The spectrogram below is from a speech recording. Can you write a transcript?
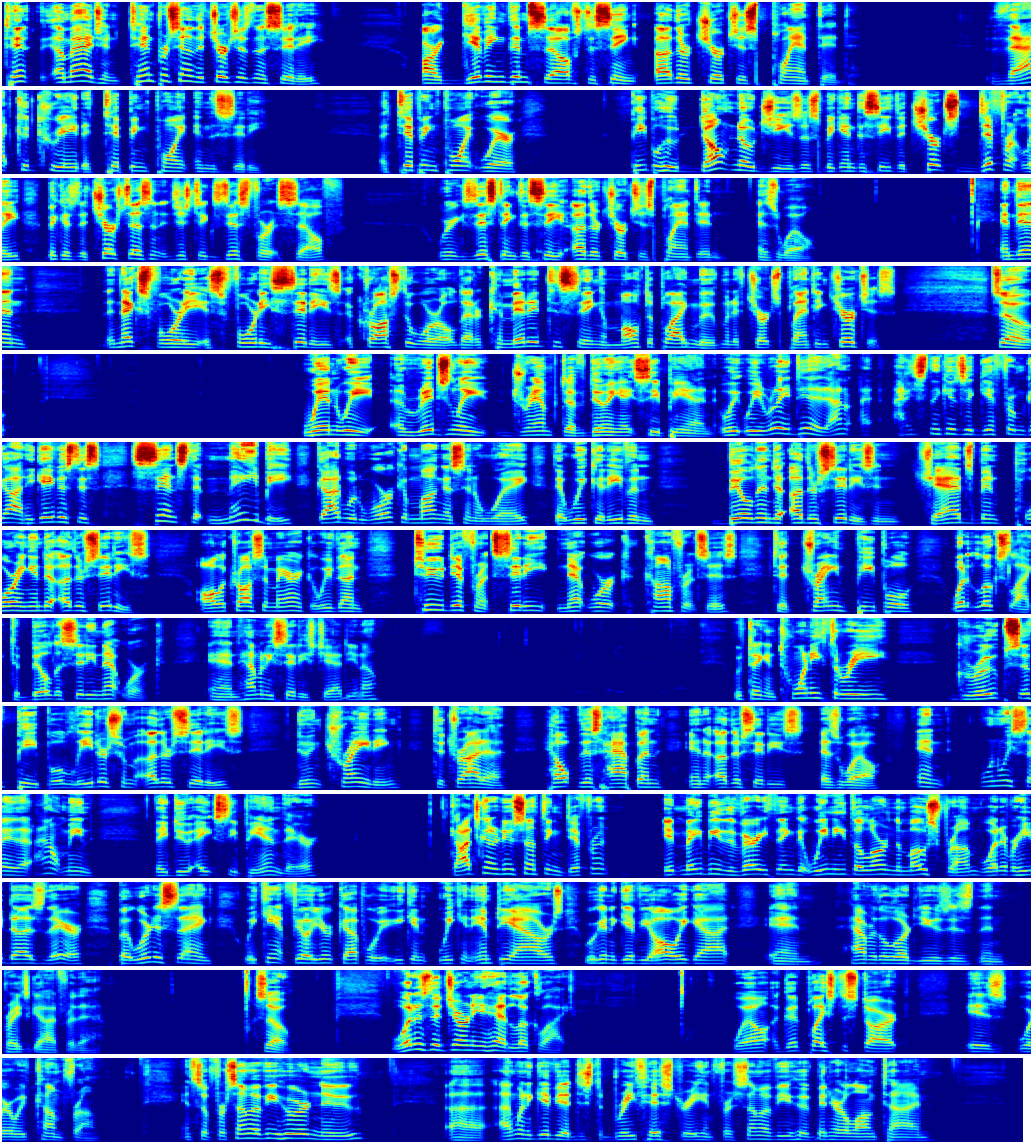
Ten, imagine 10% of the churches in the city are giving themselves to seeing other churches planted. That could create a tipping point in the city. A tipping point where people who don't know Jesus begin to see the church differently because the church doesn't just exist for itself we're existing to see other churches planted as well. And then the next 40 is 40 cities across the world that are committed to seeing a multiplying movement of church planting churches. So, when we originally dreamt of doing HCPN, we, we really did. I, I just think it's a gift from God. He gave us this sense that maybe God would work among us in a way that we could even build into other cities. And Chad's been pouring into other cities all across America. We've done two different city network conferences to train people what it looks like to build a city network. And how many cities, Chad, you know? We've taken 23 groups of people, leaders from other cities, doing training to try to help this happen in other cities as well. And when we say that, I don't mean they do HCPN there. God's going to do something different it may be the very thing that we need to learn the most from, whatever he does there, but we're just saying we can't fill your cup. We can, we can empty ours. We're going to give you all we got, and however the Lord uses, then praise God for that. So, what does the journey ahead look like? Well, a good place to start is where we've come from. And so, for some of you who are new, uh, I'm going to give you just a brief history. And for some of you who have been here a long time,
